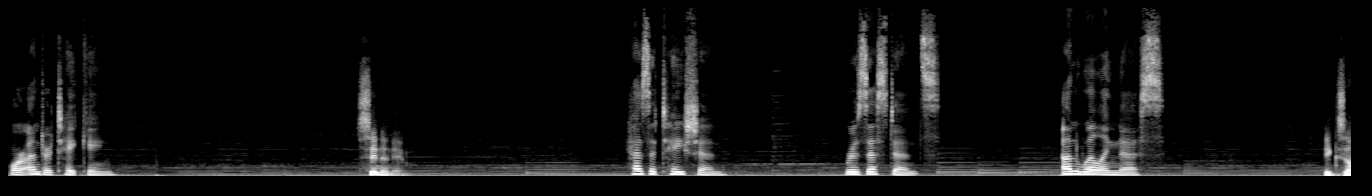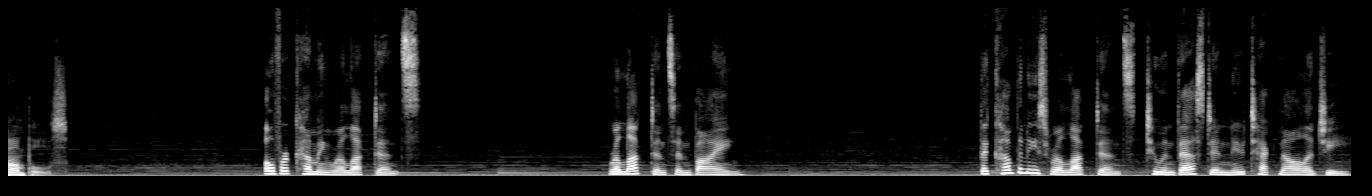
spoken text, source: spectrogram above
or undertaking. Synonym. Hesitation, Resistance, Unwillingness. Examples Overcoming reluctance. Reluctance in buying. The company's reluctance to invest in new technology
